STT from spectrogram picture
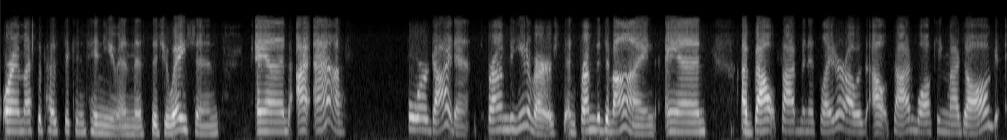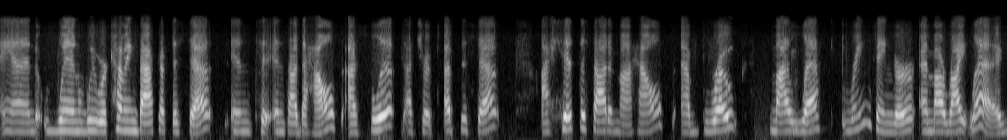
or am I supposed to continue in this situation? And I asked for guidance from the universe and from the divine. And about five minutes later, I was outside walking my dog, and when we were coming back up the steps into inside the house, I slipped. I tripped up the steps. I hit the side of my house. I broke my left ring finger and my right leg,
